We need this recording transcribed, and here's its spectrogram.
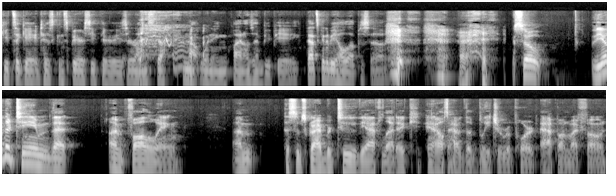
Pizzagate and his conspiracy theories around Steph not winning Finals MVP. That's gonna be a whole episode. All right. So the other team that I'm following, I'm a subscriber to the Athletic, and I also have the Bleacher Report app on my phone.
